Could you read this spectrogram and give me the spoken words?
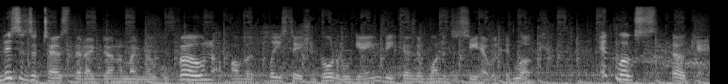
This is a test that I've done on my mobile phone of a PlayStation Portable game because I wanted to see how it could look. It looks okay.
